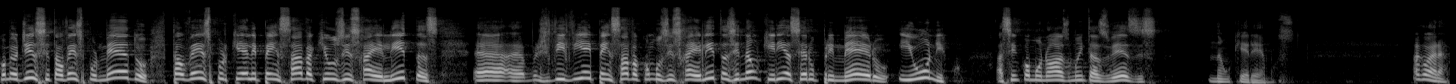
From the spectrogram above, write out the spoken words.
Como eu disse, talvez por medo, talvez porque ele pensava que os israelitas, eh, eh, vivia e pensava como os israelitas e não queria ser o primeiro e único, assim como nós muitas vezes não queremos. Agora,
